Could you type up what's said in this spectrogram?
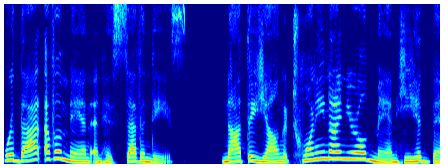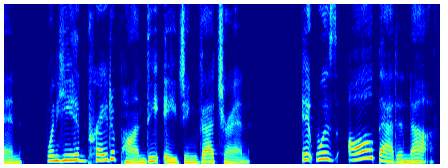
were that of a man in his 70s, not the young 29 year old man he had been when he had preyed upon the aging veteran. It was all bad enough,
